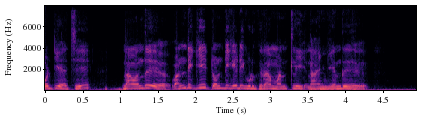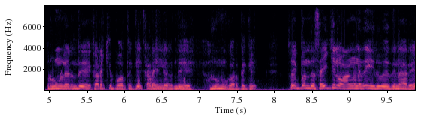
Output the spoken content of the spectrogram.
ஓட்டியாச்சு. நான் வந்து வண்டிக்கு டுவெண்ட்டி கேடி கொடுக்குறேன் மந்த்லி நான் இங்கேருந்து ரூம்லேருந்து கடைக்கு போகிறதுக்கு கடையிலேருந்து ரூமுக்கு வரதுக்கு ஸோ இப்போ இந்த சைக்கிள் வாங்கினது இருபது தினாரு.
